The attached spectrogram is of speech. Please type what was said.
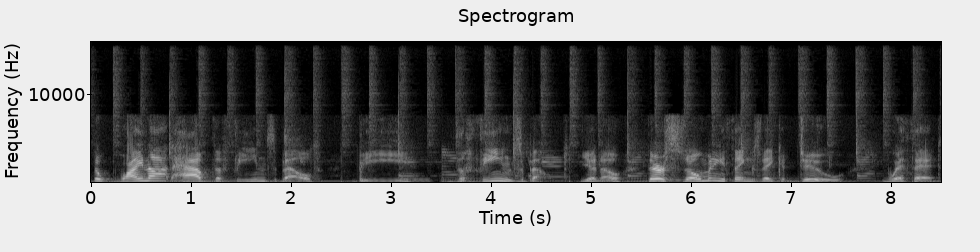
So why not have the Fiend's belt be the Fiend's belt? You know, there's so many things they could do with it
